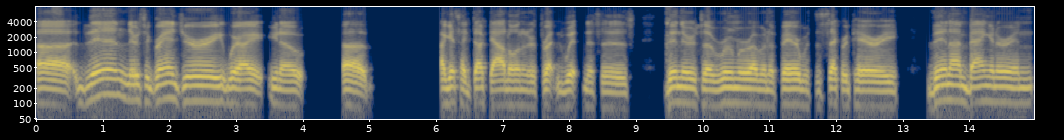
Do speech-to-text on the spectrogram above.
Uh, then there's a grand jury where I, you know, uh, I guess I ducked out on it or threatened witnesses. Then there's a rumor of an affair with the secretary. Then I'm banging her in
